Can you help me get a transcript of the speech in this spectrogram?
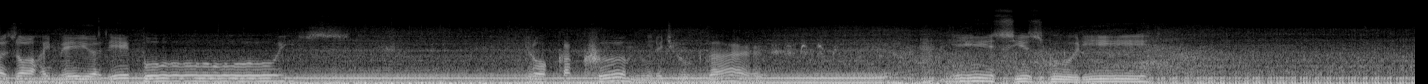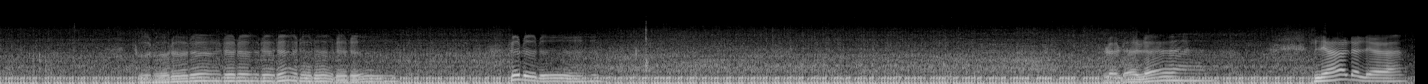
Duas horas e meia depois. Troca a câmera de lugar. Esses guri. La la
